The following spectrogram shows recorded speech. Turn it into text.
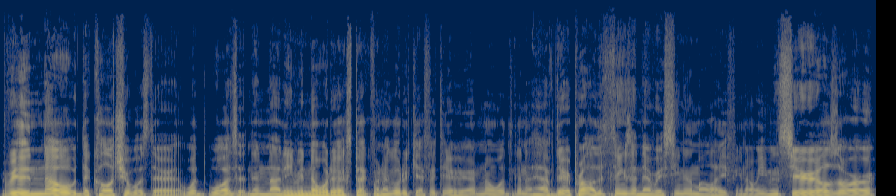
really know the culture was there what was it. And i didn't even know what to expect when i go to cafeteria. I don't know what's gonna have there. Probably the things i never seen in my life you know even cereals or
